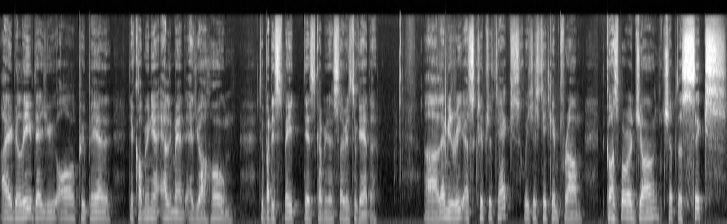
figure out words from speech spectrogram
I believe that you all prepare the communion element at your home to participate this communion service together. Uh, let me read a scripture text which is taken from Gospel of John, chapter 6,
